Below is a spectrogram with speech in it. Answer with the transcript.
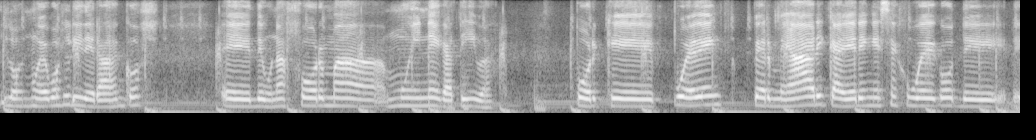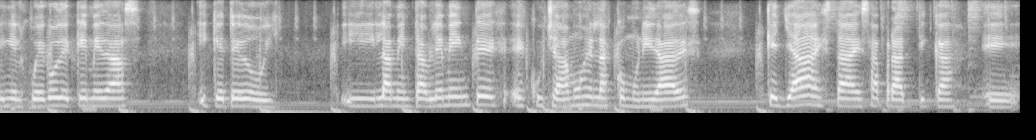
los nuevos liderazgos eh, de una forma muy negativa, porque pueden permear y caer en ese juego de, en el juego de qué me das y qué te doy. Y lamentablemente escuchamos en las comunidades que ya está esa práctica eh,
